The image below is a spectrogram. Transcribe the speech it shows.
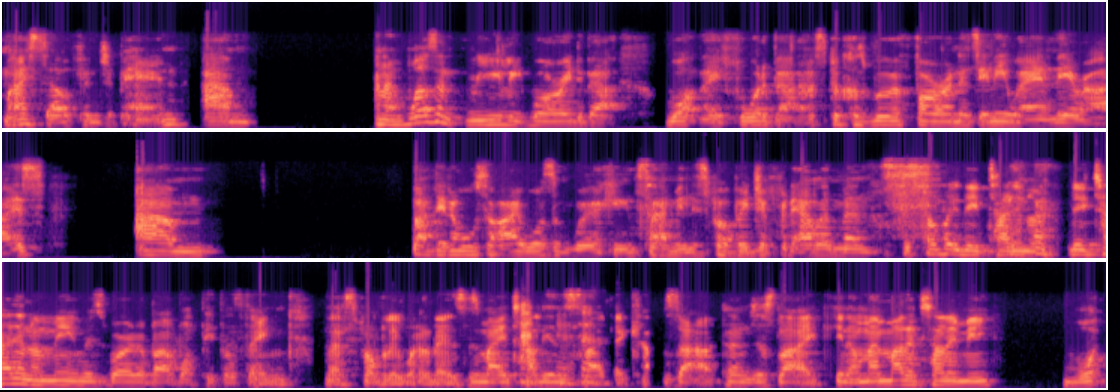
myself in Japan. Um, and I wasn't really worried about what they thought about us because we were foreigners anyway in their eyes. Um, but then also I wasn't working, so I mean, there's probably different elements. It's probably the Italian, the Italian on me who's worried about what people think. That's probably what it is. Is my Italian side that comes out, and just like you know, my mother telling me, "What?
